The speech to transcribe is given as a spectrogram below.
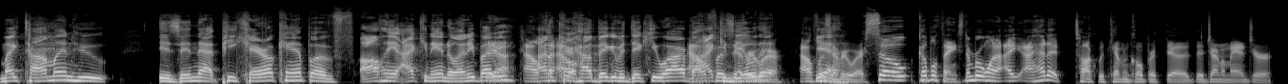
Mike Tomlin who. Is in that Pete Carroll camp of I'll I can handle anybody. Yeah, I don't care alpha- how big of a dick you are, but I can deal everywhere. with it. Alpha's Yeah. everywhere. So, a couple things. Number one, I, I had a talk with Kevin Colbert, the the general manager,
